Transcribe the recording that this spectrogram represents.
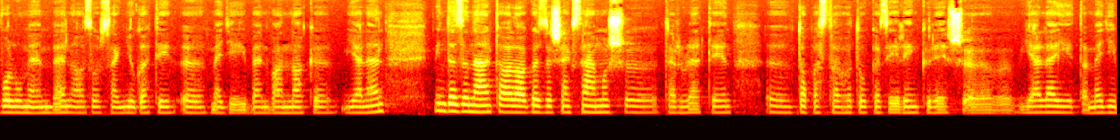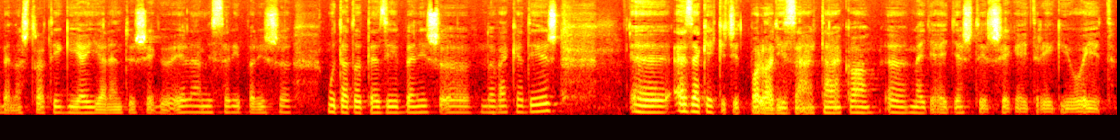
volumenben az ország nyugati megyeiben vannak jelen. Mindazonáltal a gazdaság számos területén tapasztalhatók az élénkülés jeleit. A megyében a stratégiai jelentőségű élelmiszeripar is mutatott ez évben is növekedést ezek egy kicsit polarizálták a megye egyes térségeit, régióit.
